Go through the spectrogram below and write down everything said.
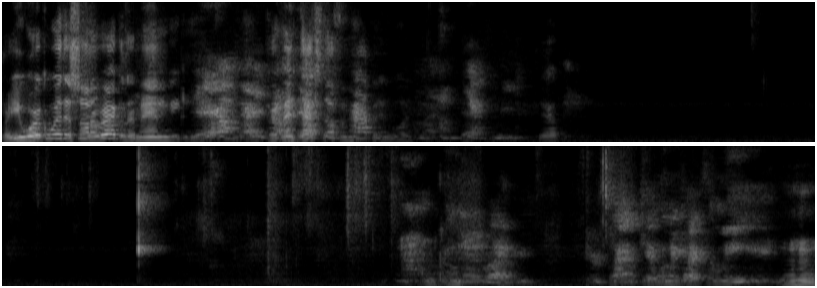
Well, you work with us on a regular, man. We can Yeah, I'm, I, prevent I'm that stuff from happening, boy. I'm, I'm definitely. Yep. Know, like it. Every time when they got come in, Mm-hmm.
